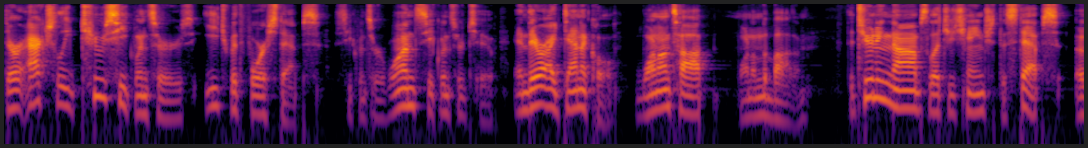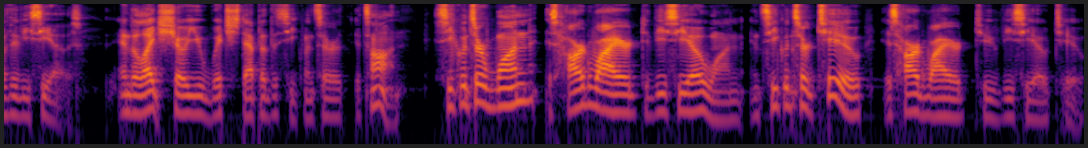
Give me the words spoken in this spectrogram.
There are actually two sequencers, each with four steps. Sequencer 1, sequencer 2. And they're identical, one on top, one on the bottom. The tuning knobs let you change the steps of the VCOs, and the lights show you which step of the sequencer it's on. Sequencer 1 is hardwired to VCO 1, and sequencer 2 is hardwired to VCO 2.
